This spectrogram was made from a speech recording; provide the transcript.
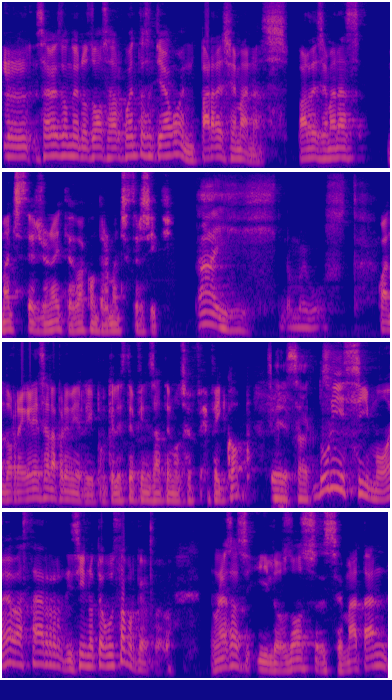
ver, ¿Sabes dónde nos vamos a dar cuenta, Santiago? En un par de semanas. par de semanas, Manchester United va contra el Manchester City. Ay, no me gusta. Cuando regrese a la Premier League, porque el este fin de semana tenemos FA Cup. exacto. Durísimo, ¿eh? Va a estar. Y sí, no te gusta porque una esas y los dos se matan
